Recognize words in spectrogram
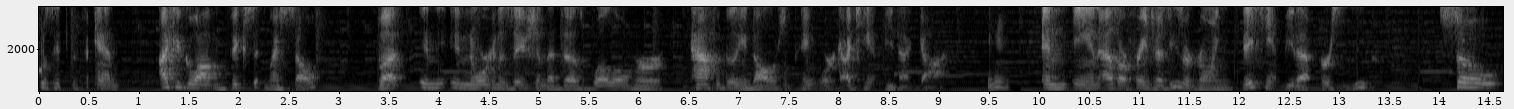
was hitting the fan, I could go out and fix it myself. But in in an organization that does well over half a billion dollars of paint work, I can't be that guy. Mm-hmm. And and as our franchisees are growing, they can't be that person either. So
